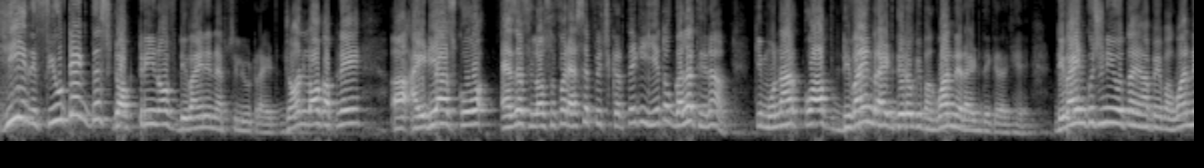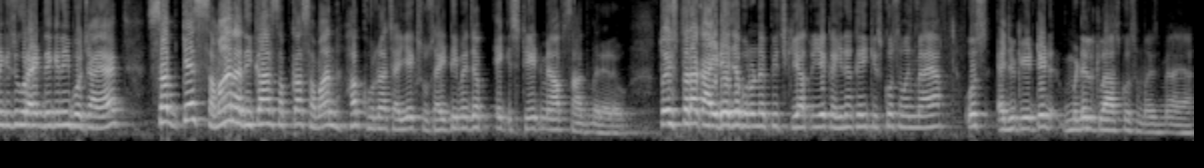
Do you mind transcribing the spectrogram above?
he refuted this doctrine of divine and absolute right John Locke अपने आइडियाज़ uh, को एज अ फिलोसोफर ऐसे पिच करते हैं कि ये तो गलत है ना कि मोनार्क को आप डिवाइन राइट दे रहे हो कि भगवान ने राइट देके रखे डिवाइन कुछ नहीं होता यहाँ पे भगवान ने किसी को राइट देके नहीं पहुँचाया है। सबके समान अधिकार सबका समान हक होना चाहिए एक सोसाइटी में जब एक स्टेट में आप साथ में रह रहे हो। तो इस तरह का आइडिया जब उन्होंने पिच किया तो ये कहीं ना कहीं किसको समझ में आया? उस एजुकेटेड मिडिल क्लास को समझ में आया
